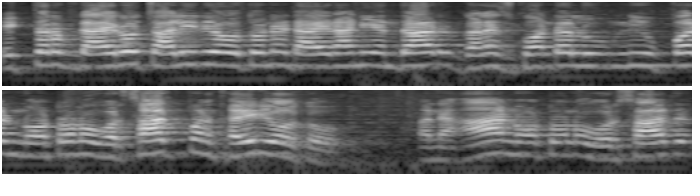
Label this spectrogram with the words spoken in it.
એક તરફ ડાયરો ચાલી રહ્યો હતો ને ડાયરાની અંદર ગણેશ ગોંડલની ઉપર નોટોનો વરસાદ પણ થઈ રહ્યો હતો અને આ નોટોનો વરસાદ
